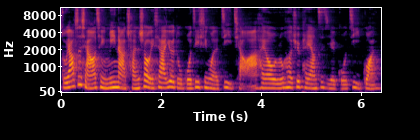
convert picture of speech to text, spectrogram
主要是想要请 Mina 传授一下阅读国际新闻的技巧啊，还有如何去培养自己的国际观。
